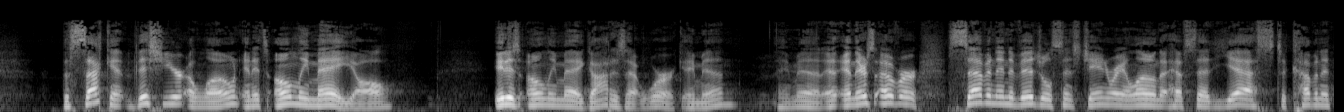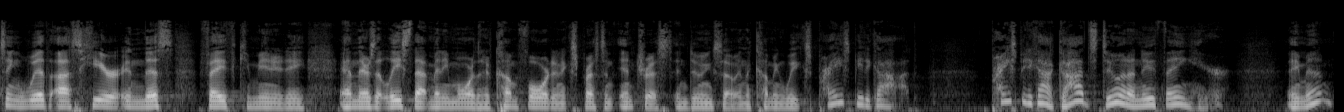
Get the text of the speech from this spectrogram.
The second this year alone, and it's only May, y'all. It is only May. God is at work. Amen. Amen. And, and, there's over seven individuals since January alone that have said yes to covenanting with us here in this faith community. And there's at least that many more that have come forward and expressed an interest in doing so in the coming weeks. Praise be to God. Praise be to God. God's doing a new thing here. Amen.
